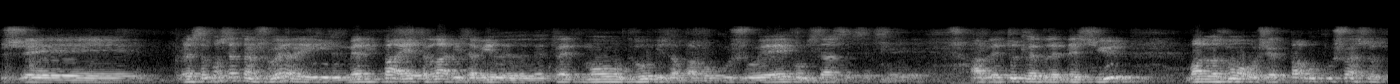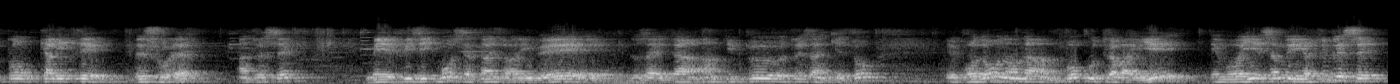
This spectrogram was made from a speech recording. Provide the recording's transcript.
J'ai Récemment, certains joueurs, ils ne méritent pas être là vis-à-vis du traitement ils n'ont pas beaucoup joué, comme ça, avec toutes les blessures. Malheureusement, je n'ai pas beaucoup de choix sur le plan qualité de joueurs, entre sec, mais physiquement, certains sont arrivés dans un état un petit peu très inquiétant. Et pendant, on a beaucoup travaillé, et vous voyez ça, il n'y a plus de blessés.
